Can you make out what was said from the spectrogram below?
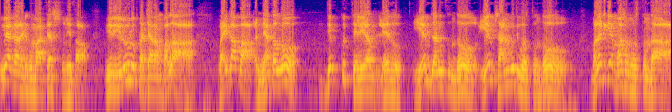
వివేకారెడ్డి కుమార్తె సునీత. వీరి ఇరువురు ప్రచారం వల్ల వైకాపా నేతల్లో దిక్కు తెలియడం లేదు. ఏం జరుగుతుందో ఏం సానుభూతి వస్తుందో మొదటికే మోసం వస్తుందా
